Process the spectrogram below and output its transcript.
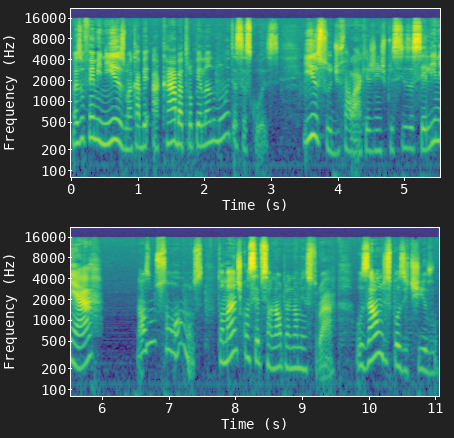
Mas o feminismo acaba, acaba atropelando muito essas coisas. Isso de falar que a gente precisa ser linear, nós não somos. Tomar anticoncepcional para não menstruar, usar um dispositivo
